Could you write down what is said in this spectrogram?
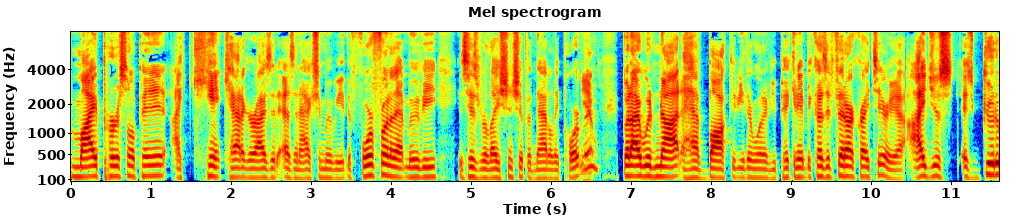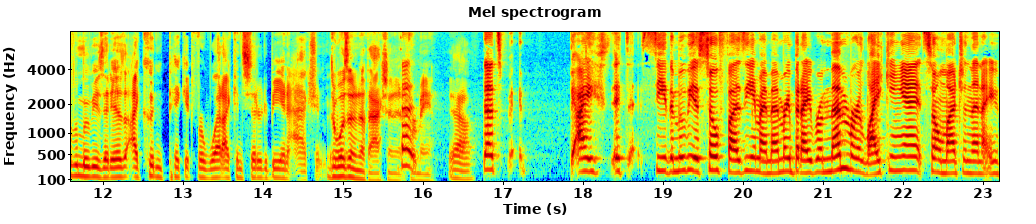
my personal opinion, I can't categorize it as an action movie. The forefront of that movie is his relationship with Natalie Portman, but I would not have balked at either one of you picking it because it fit our criteria. I just, as good of a movie as it is, I couldn't pick it for what I consider to be an action There wasn't enough action in it for me. Yeah. That's I it's see the movie is so fuzzy in my memory, but I remember liking it so much and then I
